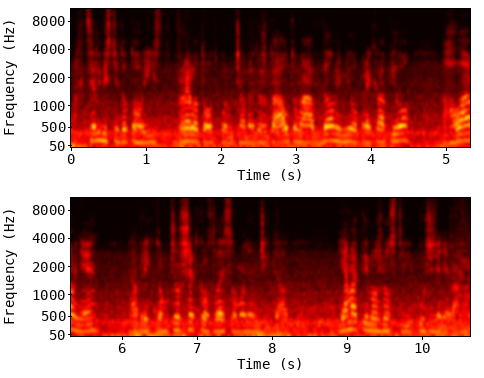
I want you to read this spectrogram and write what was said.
a chceli by ste do toho ísť, vrelo to odporúčam, pretože to auto ma veľmi milo prekvapilo a hlavne napriek tomu, čo všetko zle som o ňom čítal ja mať tie možnosti určite neváham.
